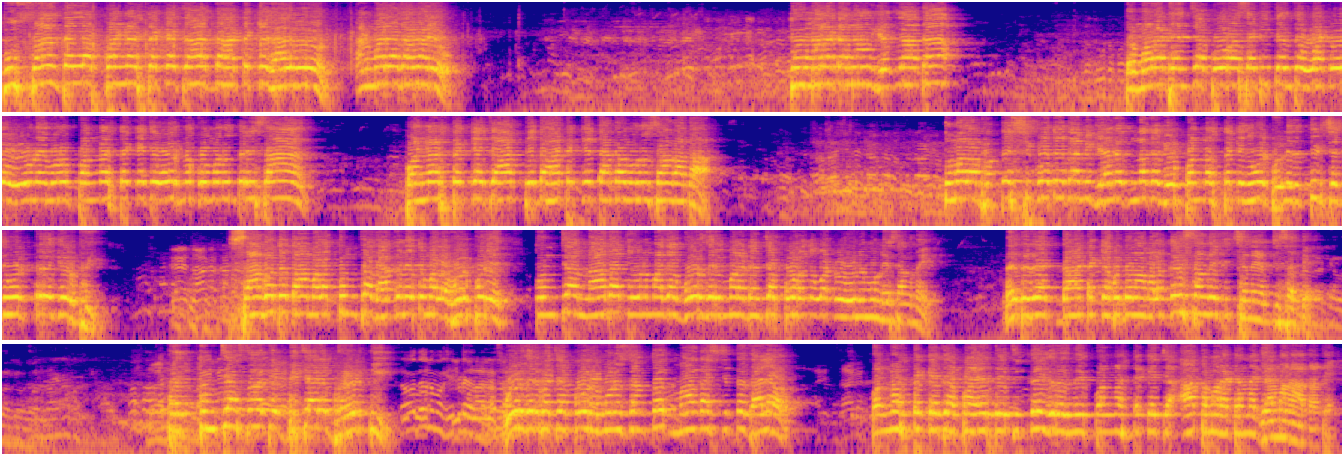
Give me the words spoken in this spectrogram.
तू सांग त्यांना पन्नास टक्क्याच्या आत दहा टक्के घाल म्हणून. आणि मर्यादा वाढव. तू मराठा म्हणून घेतला आता तर मराठ्यांच्या पोरासाठी त्यांचं वाटोळ होऊ नये म्हणून पन्नास टक्क्याचे वर नको म्हणून तरी सांग. पन्नास टक्क्याच्या आत ते दहा टक्के टाका म्हणून सांग आता. तुम्हाला फक्त शिकवतोय का? मी घ्यानच नका घेऊ. पन्नास टक्क्याची वर ठेवले तर दीडशेची वर ट्रक वर ठेवी. सांगत होता आम्हाला तुमचा धाकण आहे तुम्हाला भरपूर आहे. तुमच्या नादात येऊन माझ्या गोरगरीब मराठ्यांच्या पोराचं वाटोळ होऊ नये म्हणून हे सांग नाही नाही तर दहा टक्क्याबद्दल आम्हाला काहीच सांगायची इच्छा नाही आमची सध्या. पण तुमच्यासह ते बिचारे भरडतील. गोरगरिबाच्या पोर म्हणून सांगतो मागास सिद्ध झाल्यावर. पन्नास टक्क्याच्या बाहेर द्यायची काही गरज नाही पन्नास टक्क्याच्या आत मराठ्यांना घ्या म्हणा आता ते.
